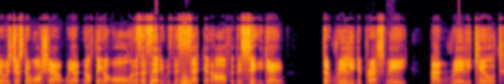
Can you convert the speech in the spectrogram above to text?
it was just a washout. We had nothing at all. And as I said, it was the second half of this City game that really depressed me and really killed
